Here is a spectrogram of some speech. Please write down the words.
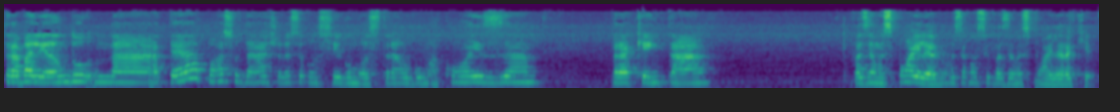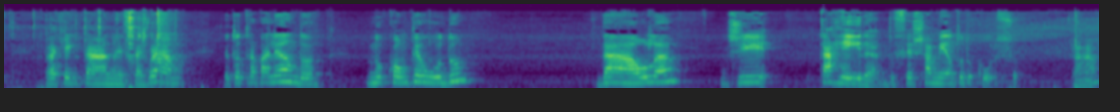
trabalhando na. Até posso dar, deixa eu ver se eu consigo mostrar alguma coisa para quem tá. Fazer um spoiler, vamos ver se eu consigo fazer um spoiler aqui. Para quem tá no Instagram, eu tô trabalhando no conteúdo da aula de carreira, do fechamento do curso, tá?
